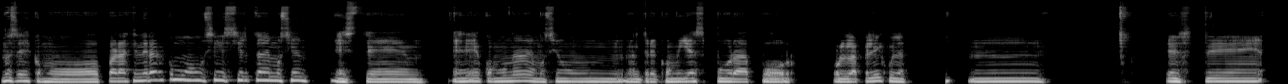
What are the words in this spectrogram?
no sé, como para generar como sí, cierta emoción, este, eh, como una emoción, entre comillas, pura por, por la película. Mm, este,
